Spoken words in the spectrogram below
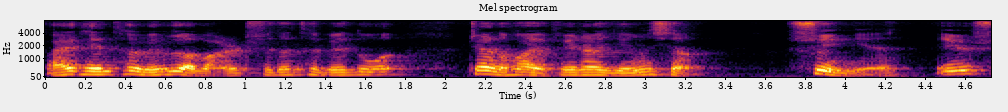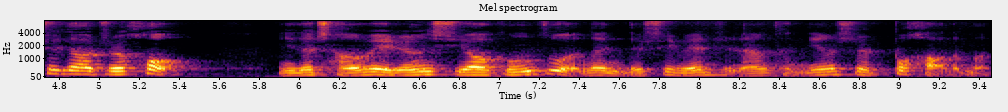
白天特别饿，晚上吃的特别多，这样的话也非常影响睡眠，因为睡觉之后。你的肠胃仍需要工作，那你的睡眠质量肯定是不好的嘛。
